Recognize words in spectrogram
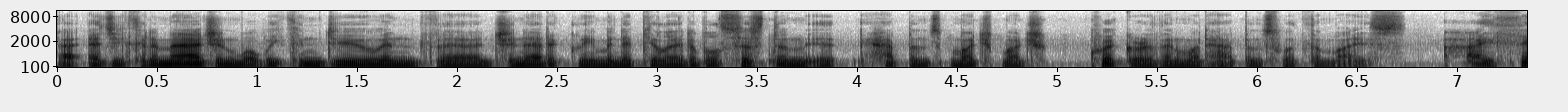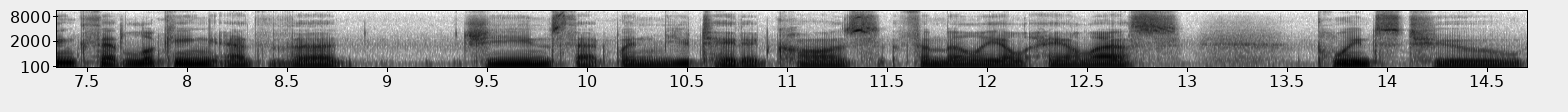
Uh, as you can imagine, what we can do in the genetically manipulatable system it happens much much quicker than what happens with the mice. I think that looking at the genes that, when mutated, cause familial ALS points to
